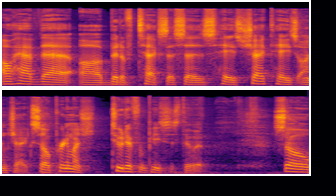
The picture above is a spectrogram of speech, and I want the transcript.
I'll have that uh, bit of text that says, hey, it's checked, hey, it's unchecked. So pretty much two different pieces to it. So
